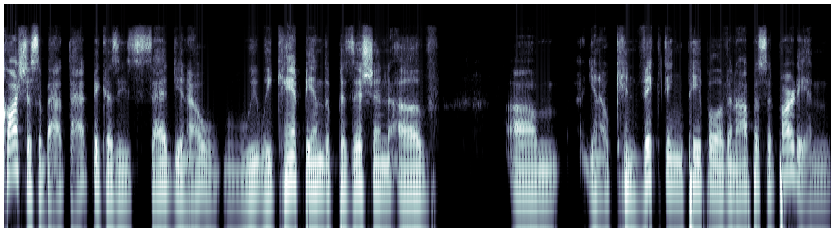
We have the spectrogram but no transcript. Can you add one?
cautious about that because he said, you know, we we can't be in the position of, um, you know, convicting people of an opposite party. And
